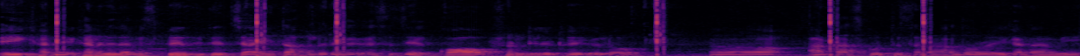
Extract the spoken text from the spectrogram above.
এইখানে, এখানে যদি আমি স্পেস দিতে চাই, তাহলে দেখা গেছে যে ক অপশন ডিলিট হয়ে গেল। আর কাজ করতেছে না। ধরো এখানে আমি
